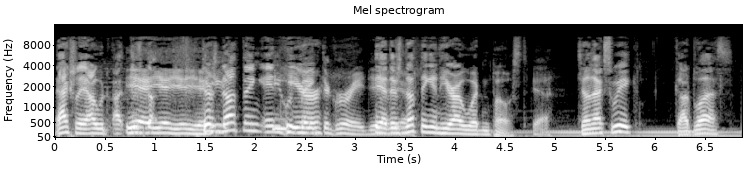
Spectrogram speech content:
Actually, I would. Uh, I, Yeah, no- yeah, yeah, yeah. There's He- nothing in he here. make the grade. Yeah, Yeah, there's yeah. nothing in here I wouldn't post. Yeah. Till next week. God bless.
